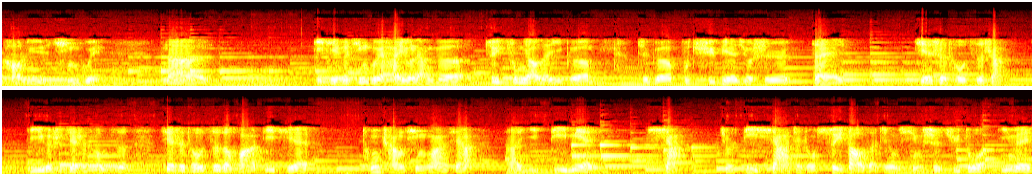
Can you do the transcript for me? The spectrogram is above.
考虑轻轨。那地铁和轻轨还有两个最重要的一个。这个不区别，就是在建设投资上，第一个是建设投资。建设投资的话，地铁通常情况下啊，以地面下，就是地下这种隧道的这种形式居多。因为，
